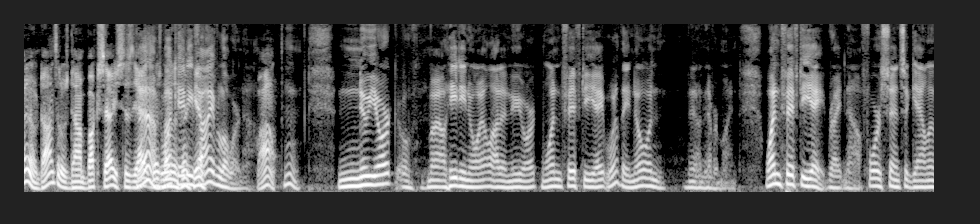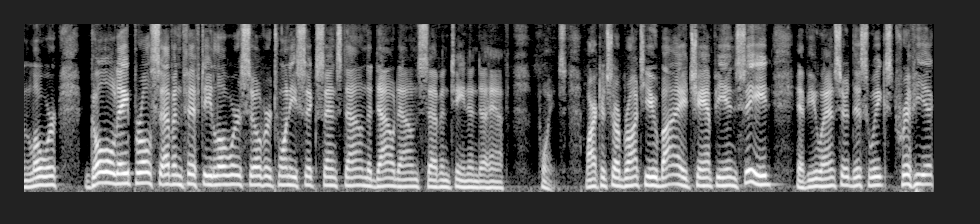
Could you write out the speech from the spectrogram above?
I don't know. Don said it was down buck seventy. He says yeah, Yeah, was buck the things. Yeah. 85 lower now. Wow. Hmm. New York, oh, well, heating oil out of New York, 158. What are they knowing? No, never mind. 158 right now, 4 cents a gallon lower. Gold April 750 lower, silver 26 cents down, the Dow down 17 and a half points. Markets are brought to you by Champion Seed. Have you answered this week's trivia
